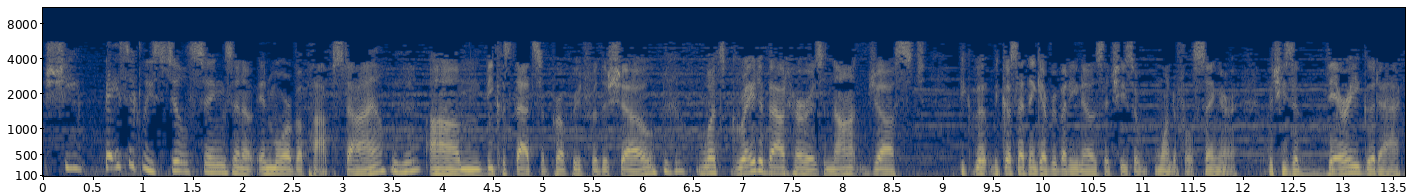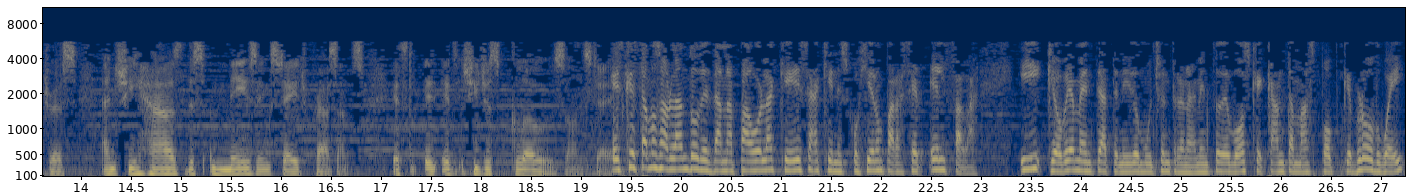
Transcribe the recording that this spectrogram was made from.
She basically still sings in a in more of a pop style um, because that's appropriate for the show. What's great about her is not just because, I think everybody knows that she's a wonderful singer, but she's a very good actress and she has this amazing stage presence. It's it, it, she just glows on stage. Es que estamos hablando de Dana Paola, que es a quien escogieron para ser Elfaba y que obviamente ha tenido mucho entrenamiento de voz, que canta más pop que Broadway,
